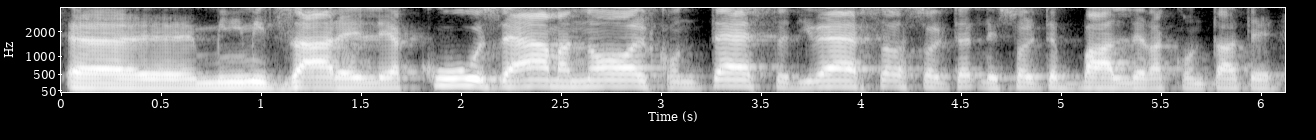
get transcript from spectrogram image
eh, minimizzare le accuse, ah ma no, il contesto è diverso, solita, le solite balle raccontate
